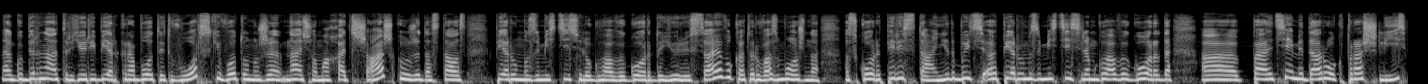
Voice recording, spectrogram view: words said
а, губернатор Юрий Берг работает в Орске, вот он уже начал махать шашкой, уже досталось первому заместителю главы города Юрию Саеву, который, возможно, скоро перестанет быть а, первым заместителем главы города. А, по теме дорог прошлись,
